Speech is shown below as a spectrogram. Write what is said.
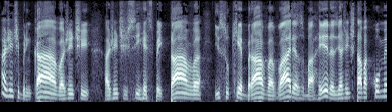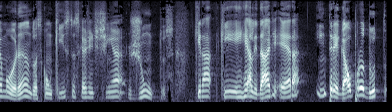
a gente brincava, a gente, a gente se respeitava, isso quebrava várias barreiras e a gente estava comemorando as conquistas que a gente tinha juntos, que, na, que em realidade era entregar o produto,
